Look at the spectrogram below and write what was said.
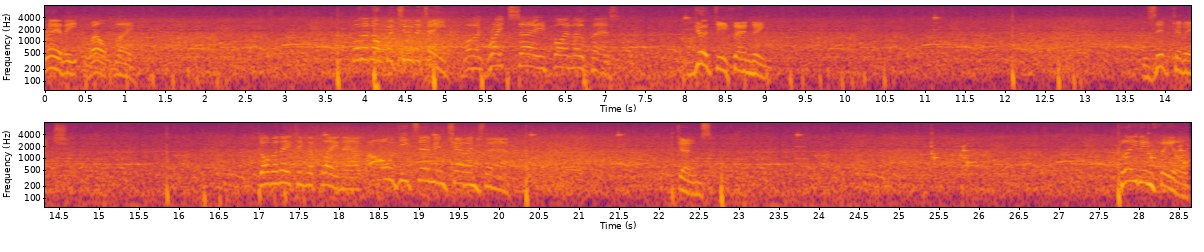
Really well played. What an opportunity! What a great save by Lopez. Good defending. Zivkovic. Dominating the play now. Oh, determined challenge there. Jones. Infield.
